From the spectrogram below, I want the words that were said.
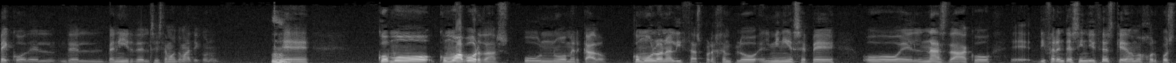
peco del, del venir del sistema automático, ¿no? Uh -huh. ¿cómo, ¿Cómo abordas un nuevo mercado. ¿Cómo lo analizas, por ejemplo, el mini SP o el Nasdaq o eh, diferentes índices que a lo mejor pues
